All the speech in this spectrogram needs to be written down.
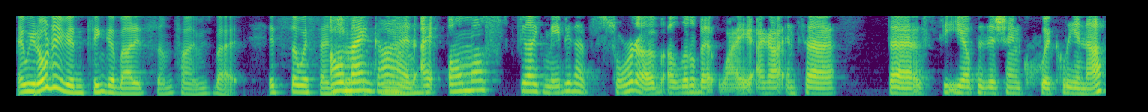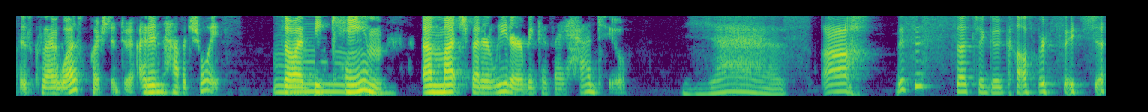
And we don't even think about it sometimes, but it's so oh essential. Oh my you god, know? I almost feel like maybe that's sort of a little bit why I got into the CEO position quickly enough is because I was pushed into it. I didn't have a choice. So I became Mm, a much better leader because I had to. Yes. Ah, this is such a good conversation.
